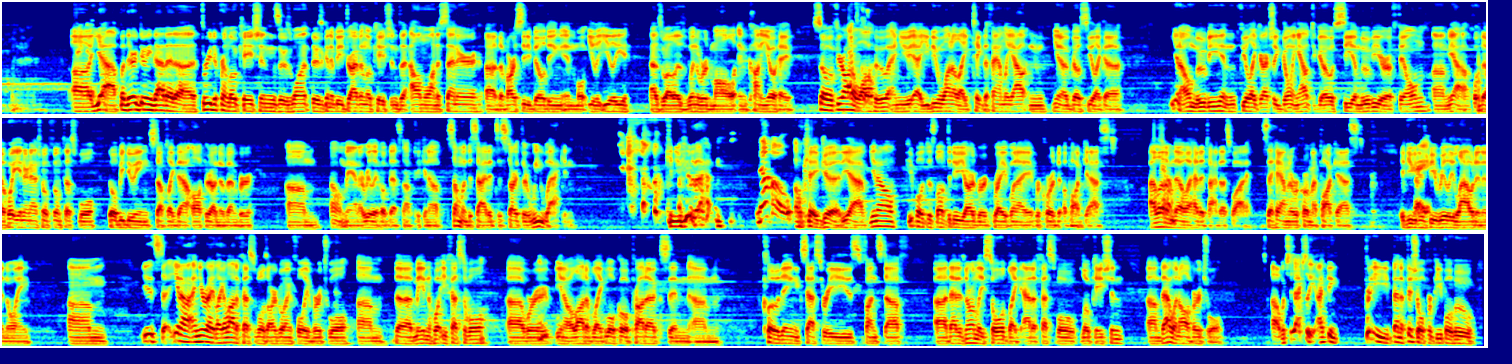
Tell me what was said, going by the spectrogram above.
Uh, yeah, but they're doing that at uh, three different locations. There's one. There's going to be drive-in locations at Ala Moana Center, uh, the Varsity Building in Mo'iliili, as well as Windward Mall in Kaneohe. So if you're on That's cool. Oahu and you yeah you do want to like take the family out and you know go see like a you know movie and feel like you're actually going out to go see a movie or a film, um, yeah, the Hawaii International Film Festival they'll be doing stuff like that all throughout November. Um, oh man, I really hope that's not picking up. Someone decided to start their weed whacking. Can you hear that? no. Okay, good. Yeah, you know, people just love to do yard work right when I record a podcast. I let Yeah. them know ahead of time. That's why. Say, hey, I'm going to record my podcast. If you can just be really loud and annoying. Um, it's you know, and you're right. Like a lot of festivals are going fully virtual. Um, the Made in Hawaii festival, uh, where you know a lot of like local products and um, clothing, accessories, fun stuff uh, that is normally sold like at a festival location. Um, that went all virtual, uh, which is actually I think pretty beneficial for people who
